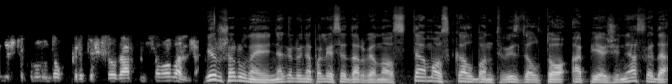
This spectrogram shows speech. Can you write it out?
iš tikrųjų daug kritiškiau vertinti savo valdžią. Ir Šarūnai, negaliu nepaliesti dar vienos temos, kalbant vis dėlto apie žiniasklaidą,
